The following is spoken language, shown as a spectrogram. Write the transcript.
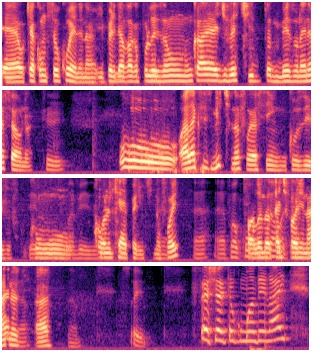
é o que aconteceu com ele, né? E perder a vaga por lesão nunca é divertido, mesmo na NFL, né? Sim. O Alex Smith, né? Foi assim, inclusive, Teve com o né? Colin Kaepernick, não é, foi? É, é, foi Falando até de 49ers. Assim. É. é. Isso aí. Fechar então com Monday Night,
